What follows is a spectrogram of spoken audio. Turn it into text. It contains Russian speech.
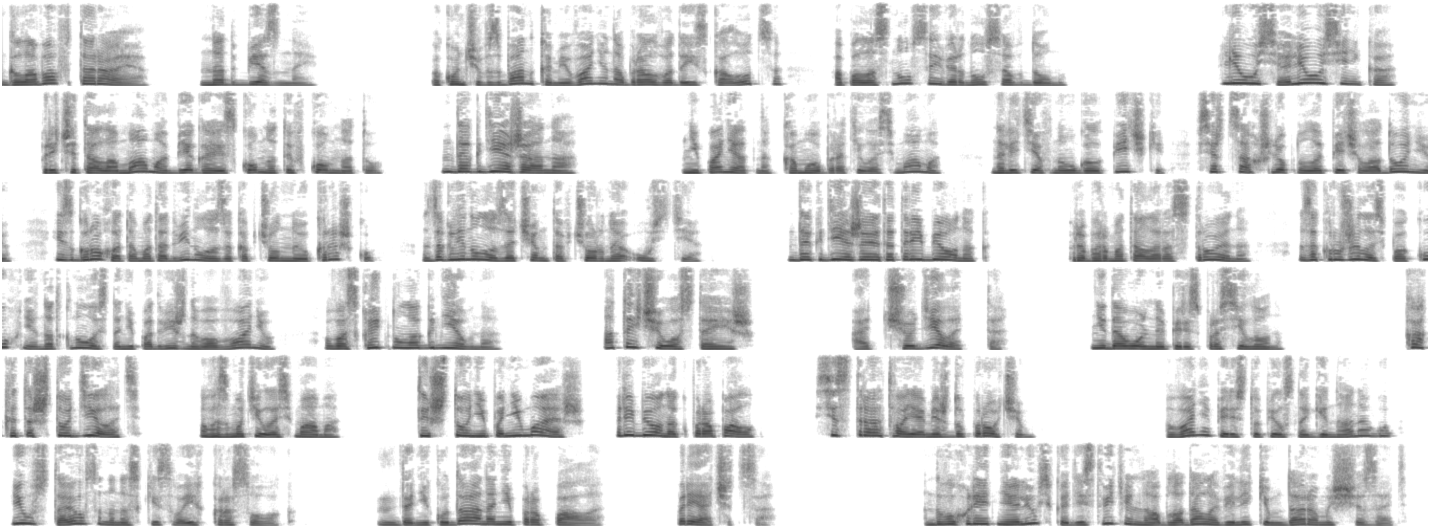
Глава вторая. Над бездной. Покончив с банками, Ваня набрал воды из колодца, ополоснулся и вернулся в дом. «Люся, Люсенька!» — причитала мама, бегая из комнаты в комнату. «Да где же она?» Непонятно, к кому обратилась мама, налетев на угол печки, в сердцах шлепнула печь ладонью и с грохотом отодвинула закопченную крышку, заглянула зачем-то в черное устье. «Да где же этот ребенок?» Пробормотала расстроенно, закружилась по кухне, наткнулась на неподвижного Ваню, воскликнула гневно. «А ты чего стоишь?» «А что делать-то?» — недовольно переспросил он. «Как это что делать?» — возмутилась мама. «Ты что, не понимаешь? Ребенок пропал. Сестра твоя, между прочим». Ваня переступил с ноги на ногу и уставился на носки своих кроссовок. «Да никуда она не пропала прячется. Двухлетняя Люська действительно обладала великим даром исчезать.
